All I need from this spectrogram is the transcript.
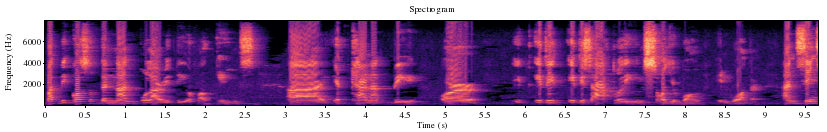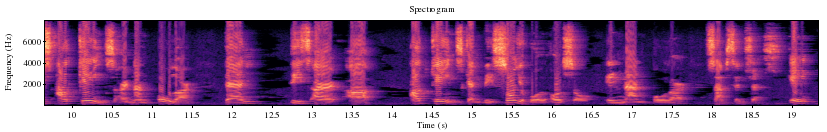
But because of the non-polarity of alkanes uh, it cannot be or it, it, it, it is actually insoluble in water. And since alkanes are non-polar then these are uh, alkanes can be soluble also in non-polar substances. Okay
